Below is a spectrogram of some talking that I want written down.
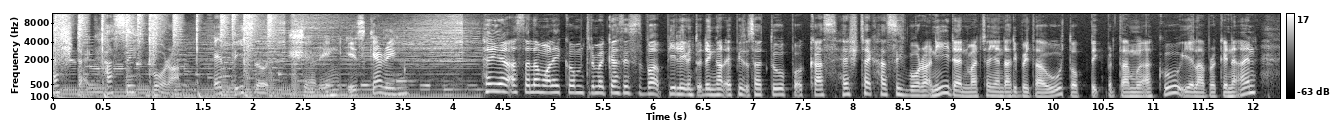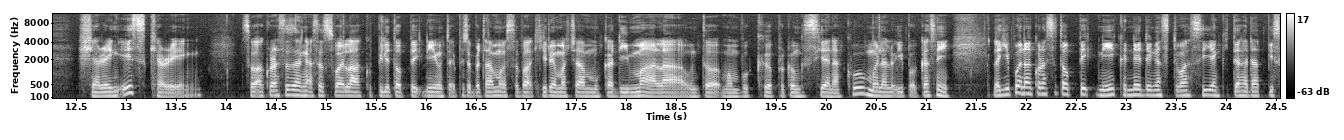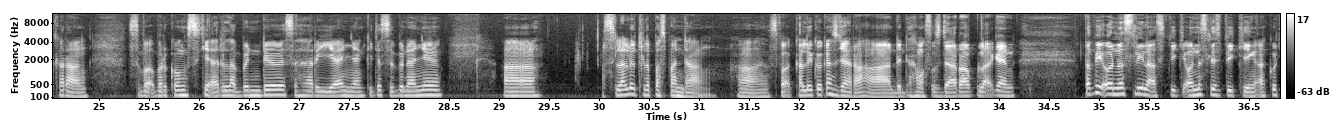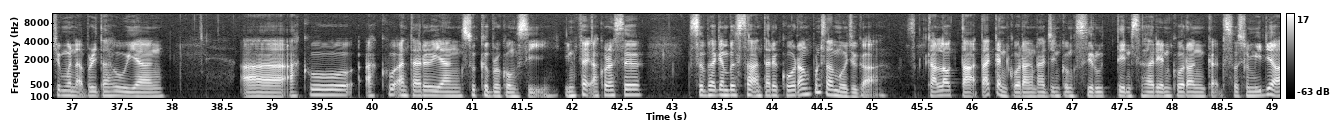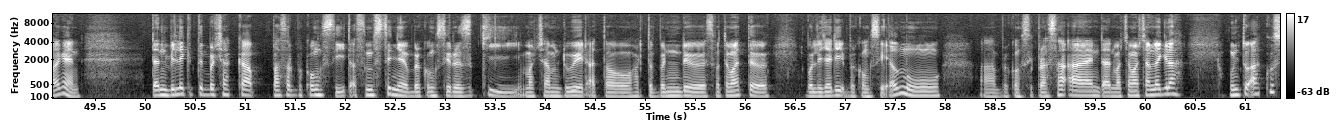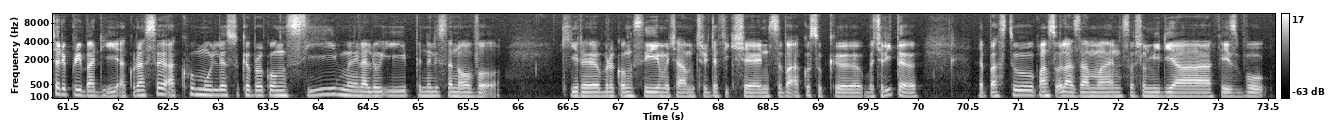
Hashtag Hasif Bora Episode Sharing is Caring. Hey ya, Assalamualaikum. Terima kasih sebab pilih untuk dengar episod 1 podcast Hashtag Hasif Bora ni. Dan macam yang dah diberitahu Topik pertama aku ialah berkenaan Sharing is caring. So aku rasa sangat sesuai lah aku pilih topik ni untuk episod pertama sebab kira macam muka dima lah untuk membuka perkongsian aku melalui podcast ni. Lagipun aku rasa topik ni kena dengan situasi yang kita hadapi sekarang. Sebab berkongsi adalah benda seharian yang kita sebenarnya uh, selalu terlepas pandang. Ha, sebab kalau ikutkan sejarah, ha, dia dah masuk sejarah pula kan. Tapi honestly lah, speaking, honestly speaking, aku cuma nak beritahu yang uh, aku aku antara yang suka berkongsi. In fact aku rasa sebahagian besar antara korang pun sama juga. Kalau tak takkan korang rajin kongsi rutin seharian korang kat social media kan. Dan bila kita bercakap pasal berkongsi, tak semestinya berkongsi rezeki macam duit atau harta benda semata-mata. Boleh jadi berkongsi ilmu, uh, berkongsi perasaan dan macam-macam lagi lah. Untuk aku secara peribadi, aku rasa aku mula suka berkongsi melalui penulisan novel kira berkongsi macam cerita fiction sebab aku suka bercerita. Lepas tu masuklah zaman social media, Facebook.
